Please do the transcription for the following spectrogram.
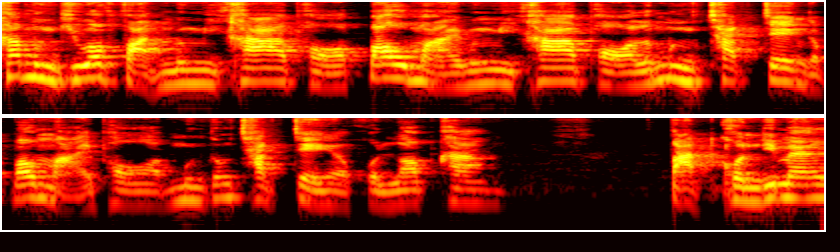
ถ้ามึงคิดว่าฝันมึงมีค่าพอ เป้าหมาย มึงมีค่าพอ แล้วมึงชัดเจนกับเป้าหมายพอ มึงต้องชัดเจนกับคนรอบข้าง ตัดคนที่แม่ง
